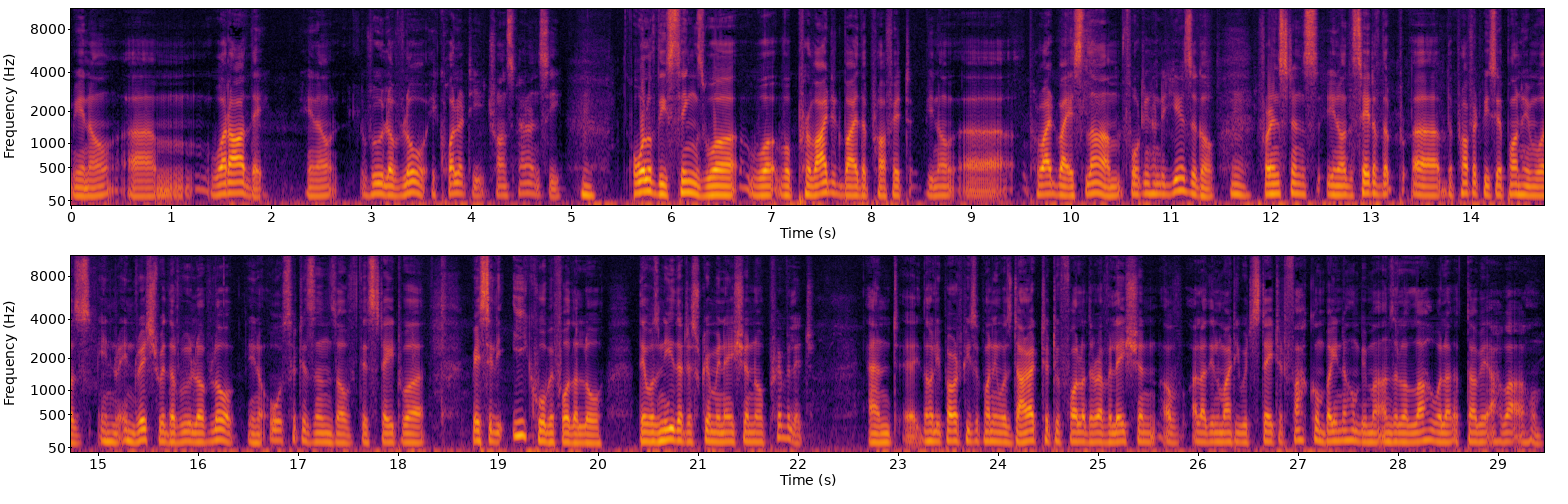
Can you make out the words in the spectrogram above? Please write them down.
you know, um, what are they? You know, rule of law, equality, transparency. Mm. All of these things were, were, were provided by the Prophet, you know, uh, provided by Islam 1400 years ago. Mm. For instance, you know, the state of the uh, the Prophet peace be upon him was in, enriched with the rule of law. You know, all citizens of this state were basically equal before the law. There was neither discrimination nor privilege. And uh, the Holy Prophet peace upon him was directed to follow the revelation of Allah the Almighty, which stated, "Fahkum bainahum bima anzalallahu wa la tattabi ahwa'ahum."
